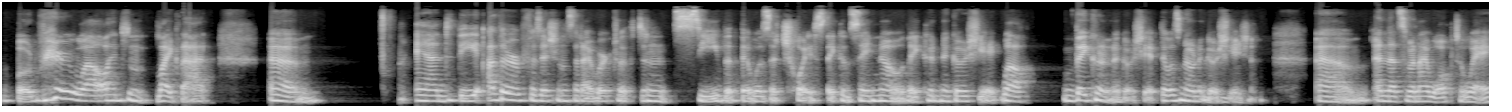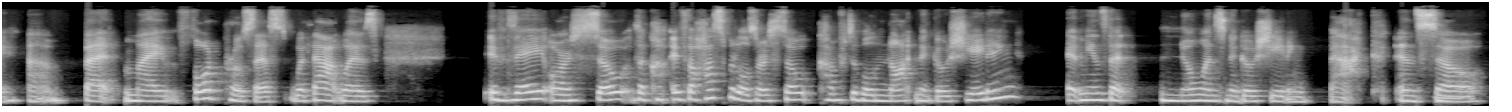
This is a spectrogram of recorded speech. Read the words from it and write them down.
bode very well. I didn't like that. Um, and the other physicians that I worked with didn't see that there was a choice. They could say no, they could negotiate. Well, they couldn't negotiate. There was no negotiation. Um, and that's when I walked away. Um, but my thought process with that was if they are so the if the hospitals are so comfortable not negotiating, it means that no one's negotiating back. And so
